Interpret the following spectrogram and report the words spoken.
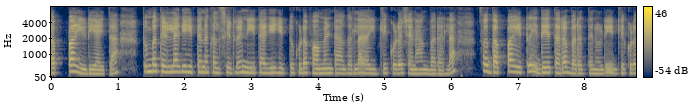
ದಪ್ಪ ಇಡಿ ಆಯಿತಾ? ತುಂಬ ತೆಳ್ಳಗೆ ಹಿಟ್ಟನ್ನು ಕಲಸಿಡ್ರೆ ನೀಟಾಗಿ ಹಿಟ್ಟು ಕೂಡ ಫರ್ಮೆಂಟ್ ಆಗಲ್ಲ, ಇಡ್ಲಿ ಕೂಡ ಚೆನ್ನಾಗಿ ಬರಲ್ಲ. ಸೊ ದಪ್ಪ ಇಟ್ಟರೆ ಇದೇ ಥರ ಬರುತ್ತೆ ನೋಡಿ, ಇಡ್ಲಿ ಕೂಡ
